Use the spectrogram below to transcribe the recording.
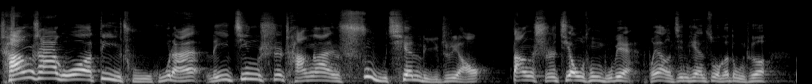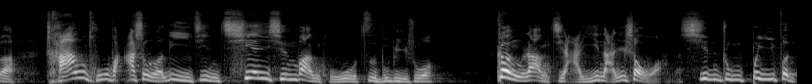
长沙国地处湖南，离京师长安数千里之遥，当时交通不便，不像今天坐个动车是吧？长途跋涉，历尽千辛万苦，自不必说，更让贾谊难受啊，心中悲愤。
